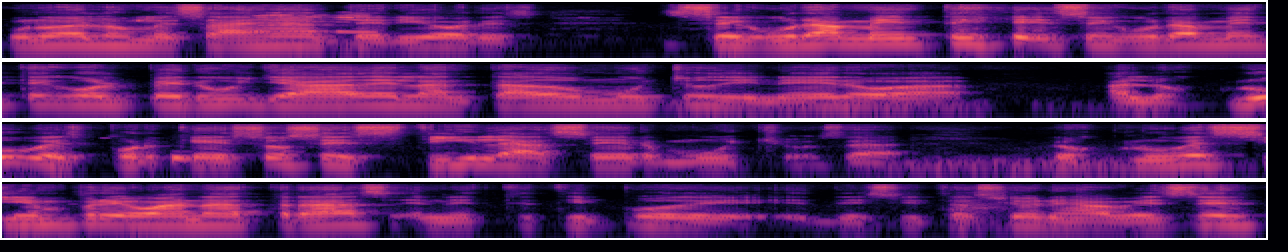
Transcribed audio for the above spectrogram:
uno de los mensajes anteriores. Seguramente seguramente Gol Perú ya ha adelantado mucho dinero a, a los clubes porque eso se estila hacer mucho. O sea, los clubes siempre van atrás en este tipo de, de situaciones. A veces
